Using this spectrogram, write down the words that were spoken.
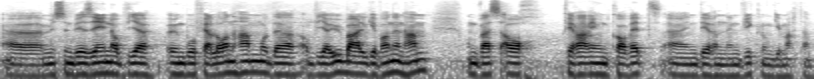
äh, müssen wir sehen, ob wir irgendwo verloren haben oder ob wir überall gewonnen haben und was auch Ferrari und Corvette äh, in deren Entwicklung gemacht haben.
